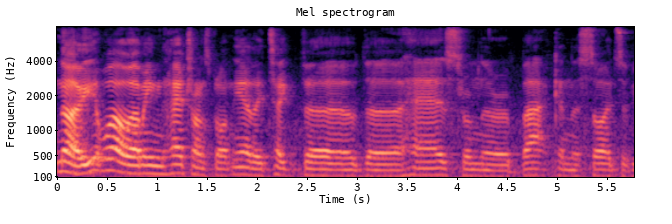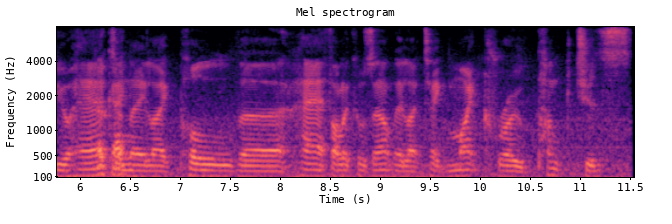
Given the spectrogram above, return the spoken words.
No, yeah, well, I mean, hair transplant. Yeah, they take the the hairs from the back and the sides of your head, Okay. and they like pull the hair follicles out. They like take micro punctures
